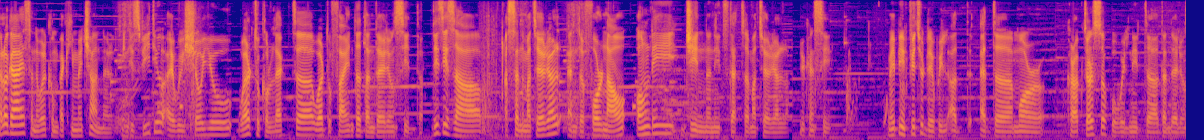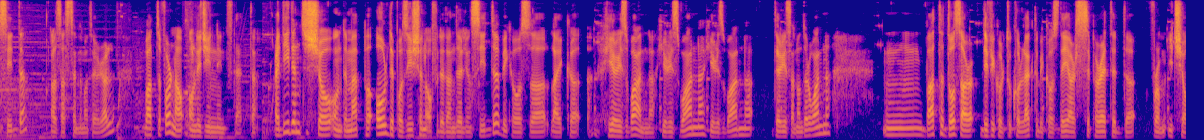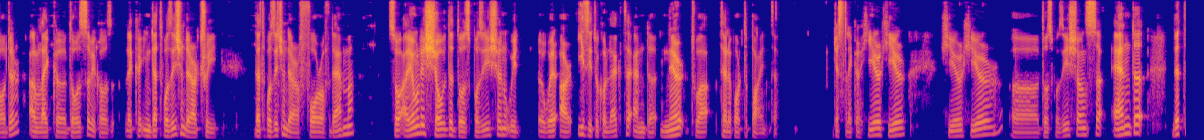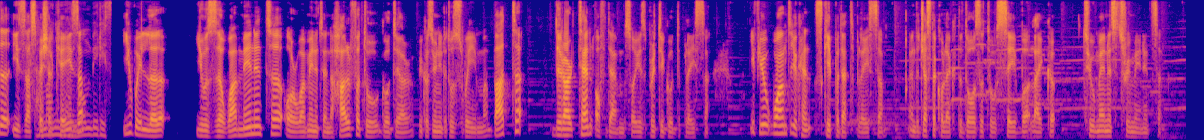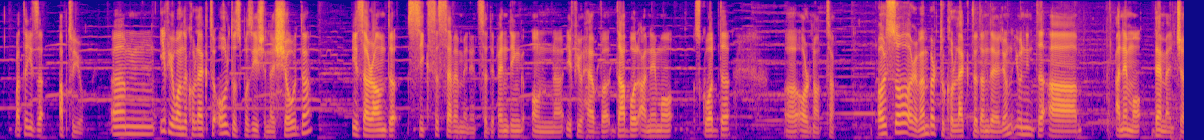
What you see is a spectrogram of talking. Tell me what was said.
Hello guys and welcome back in my channel. In this video I will show you where to collect, uh, where to find the Dandelion seed. This is a, ascend material and uh, for now only Jean needs that uh, material. You can see. Maybe in future they will add, add uh, more characters who will need the Dandelion seed as ascend material. But for now only Jean needs that. I didn't show on the map all the position of the Dandelion seed because uh, like uh, here is one, here is one, here is one, there is another one. Mm, but those are difficult to collect because they are separated uh, from each other, unlike uh, those, because like in that position there are three. That position there are four of them. So I only showed those positions which uh, where are easy to collect and uh, near to a teleport point. Just like here, here, here, here, uh, those positions. And uh, that uh, is a special case. You will uh, use one minute or one minute and a half to go there because you need to swim. But there are 10 of them, so it's pretty good place. If you want, you can skip that place and just collect those to save like uh, 2 minutes, 3 minutes. But it's up to you. Um, if you want to collect all those positions I showed, is around 6-7 minutes, depending on uh, if you have double Anemo squad uh, or not. Also, remember to collect the Dandelion, you need uh, Anemo damage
